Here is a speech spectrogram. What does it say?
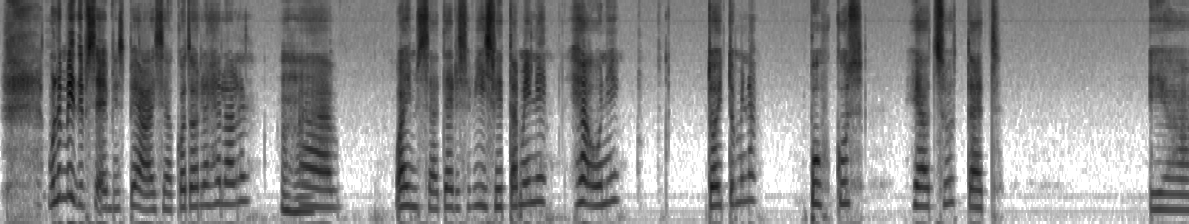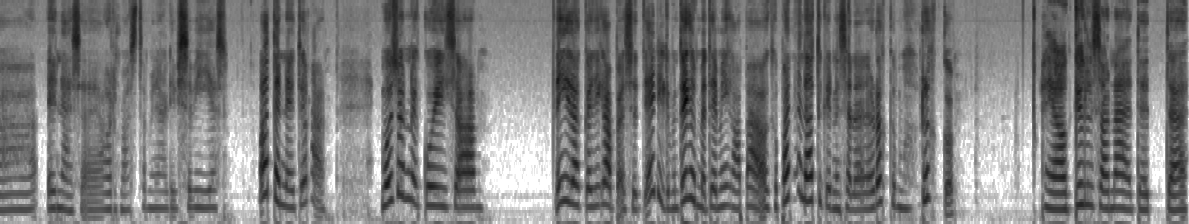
mulle meeldib see, mis Peaasja kodulehel on mm. -hmm. Äh, vaimse tervise viis vitamiini, hea uni, toitumine, puhkus, head suhted ja enesearmastamine oli vist see viies. vaata neid üle. ma usun, et kui sa neid hakkad igapäevaselt jälgima, tegelikult me teeme iga päev, aga pane natukene sellele rohkem rõhku. ja küll sa näed, et äh,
